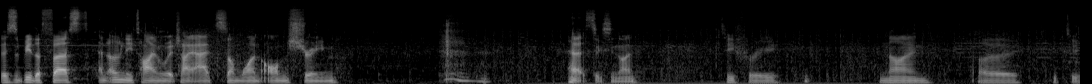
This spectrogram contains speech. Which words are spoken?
This would be the first and only time in which I add someone on stream. At 69. T3. 9. Oh, 2.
